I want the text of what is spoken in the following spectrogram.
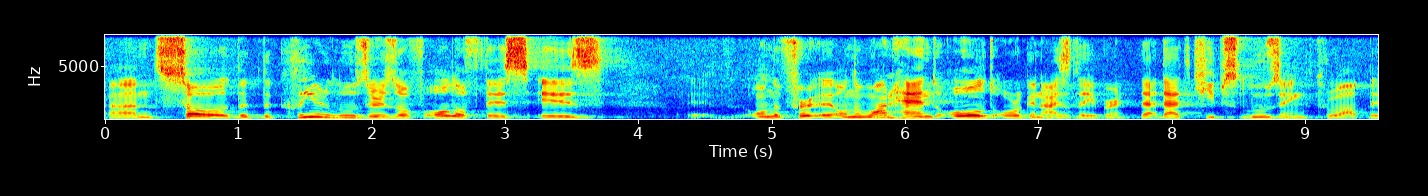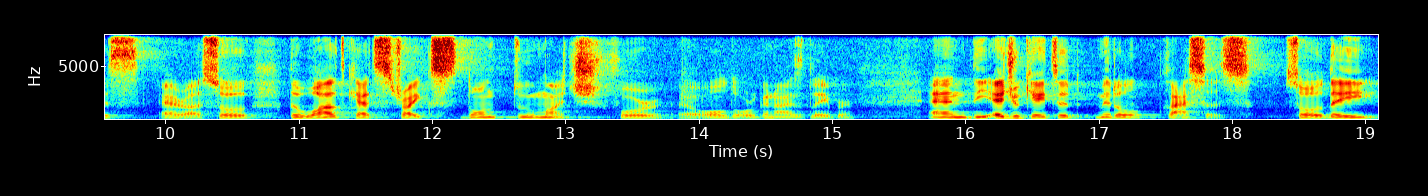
Um, so the, the clear losers of all of this is on the, on the one hand, old organized labor, that, that keeps losing throughout this era. So the wildcat strikes don't do much for uh, old organized labor. And the educated middle classes. So they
